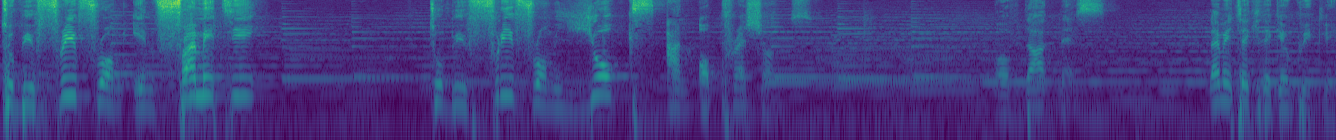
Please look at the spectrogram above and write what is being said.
to be free from infirmity, to be free from yokes and oppressions. of darkness let me take it again quickly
